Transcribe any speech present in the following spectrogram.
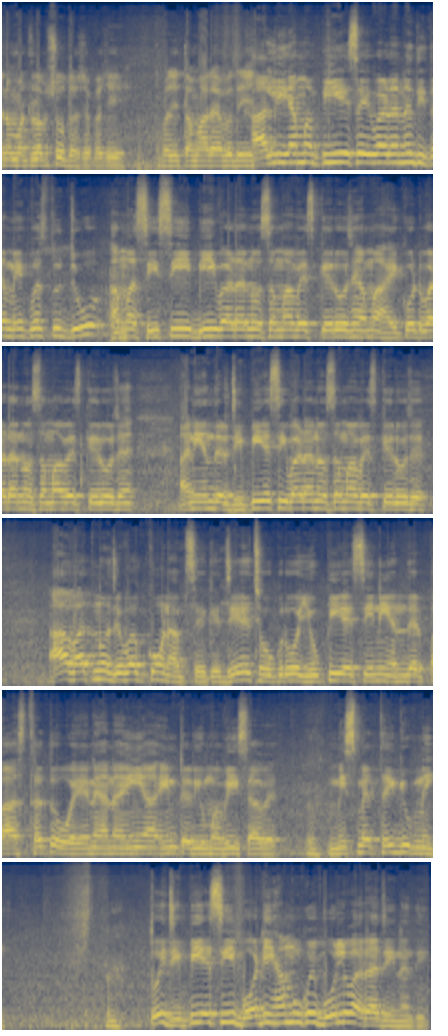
એનો મતલબ શું થશે પછી? પછી તમારે આ બધી ખાલી આમાં પીએસઆઈ વાળા નથી તમે એક વસ્તુ જુઓ આમાં સીસી બી વાળાનો સમાવેશ કર્યો છે આમાં હાઈકોર્ટ વાળાનો સમાવેશ કર્યો છે આની અંદર જીપીએસસી વાળાનો સમાવેશ કર્યો છે. આ વાતનો જવાબ કોણ આપશે કે જે છોકરો યુપીએસસીની અંદર પાસ થતો હોય એને આના અહીંયા ઇન્ટરવ્યુમાં વીસ આવે? મિસમેચ થઈ ગયું કે નહીં? તોય જીપીએસસી બોડી સામું કોઈ બોલવા રાજી નથી.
